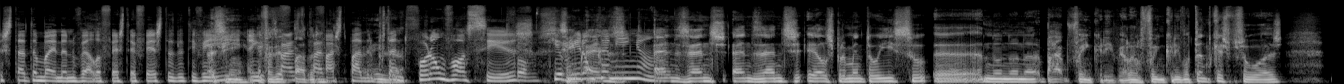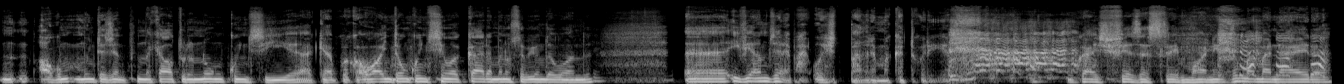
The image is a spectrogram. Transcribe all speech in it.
está também na novela Festa é Festa da TVI. Ah, sim, em que fazer faz de padre. faz de padre. Exato. Portanto, foram vocês Fomos. que abriram Sim, anos- caminho. Anos antes, anos antes, ele experimentou isso. eh, no, no- na- pá, foi incrível, ele foi incrível. Tanto que as pessoas, algum- muita gente naquela altura não conhecia, ou então conheciam a cara, mas não sabiam de onde. Eh, e vieram-me dizer: "Epá, este padre é uma categoria. o gajo fez a cerimónia de uma maneira.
